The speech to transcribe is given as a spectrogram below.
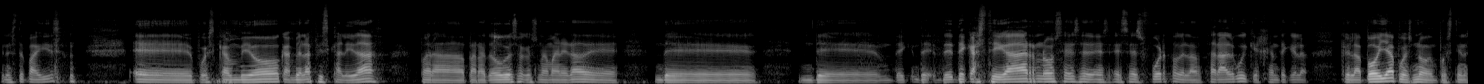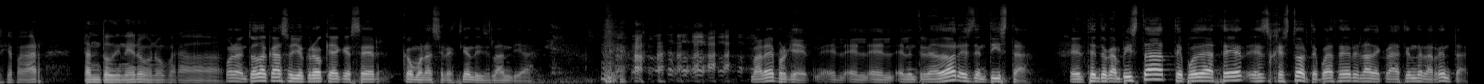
en este país, eh, pues cambió, cambió la fiscalidad para, para todo eso, que es una manera de... de de, de- de- de- de castigar no sé, ese, ese esfuerzo de lanzar algo y que gente que lo, que lo apoya, pues no, pues tienes que pagar tanto dinero ¿no? para, Bueno, en todo caso, yo creo que hay que ser como la selección de Islandia. ¿Vale? Porque el, el- el- el entrenador es dentista. El centrocampista te puede hacer, es gestor, te puede hacer la declaración de la renta.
